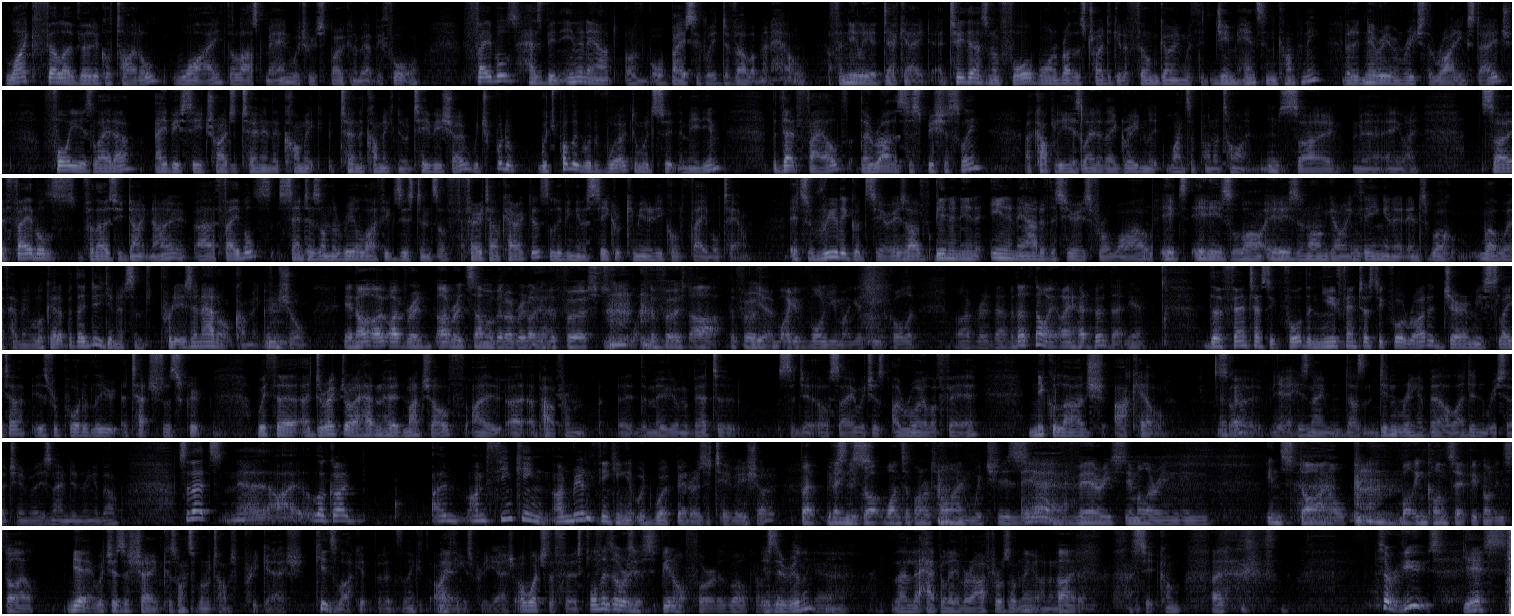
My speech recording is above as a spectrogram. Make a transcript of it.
Like fellow Vertigo title Y the Last Man, which we've spoken about before, Fables has been in and out of, or basically development hell, for nearly a decade. At 2004, Warner Brothers tried to get a film going with the Jim Henson Company, but it never even reached the writing stage. Four years later, ABC tried to turn in the comic, turn the comic into a TV show, which would have, which probably would have worked and would suit the medium, but that failed. Though rather suspiciously, a couple of years later, they greenlit Once Upon a Time. Mm. So, yeah, anyway. So, Fables, for those who don't know, uh, Fables centers on the real life existence of fairy tale characters living in a secret community called Fabletown. It's a really good series. I've been in, in and out of the series for a while. It's it is long. It is an ongoing thing, and it, it's well well worth having a look at it. But they did get into some pretty. It's an adult comic for sure. Yeah, no, I, I've read I've read some of it. I've read I think the first like, the first arc, the first Yeah. like a volume, I guess you would call it. I've read that, but that's no, I, I had heard that. Yeah, The Fantastic Four, the new Fantastic Four writer, Jeremy Slater, is reportedly attached to the script with a, a director I hadn't heard much of, I, uh, apart from uh, the movie I'm about to suggest or say, which is A Royal Affair, Nikolaj Arcel. So Okay. yeah, his name doesn't didn't ring a bell. I didn't research him, but his name didn't ring a bell. So that's uh, I, look, I. I'm, I'm thinking, I'm really thinking it would work better as a TV show. But Because then you've got Once Upon a Time, which is Yeah. very similar in in, in style, well, in concept, if not in style. Yeah, which is a shame because Once Upon a Time's pretty gash. Kids like it, but I think it's, I Yeah. think it's pretty gash. I watched the first. Well, there's already a spin off for it as well. Is there really? Yeah. Oh. They're happily ever after or something. I don't know. I don't. a sitcom. I, so reviews. Yes.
